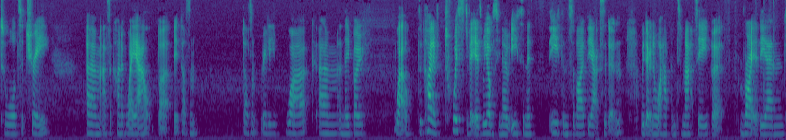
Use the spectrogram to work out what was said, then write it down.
towards a tree um, as a kind of way out, but it doesn't doesn't really work. Um, and they both, well, the kind of twist of it is we obviously know Ethan is Ethan survived the accident. We don't know what happened to Mattie, but right at the end,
